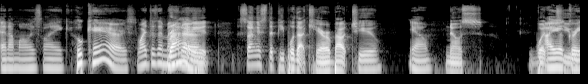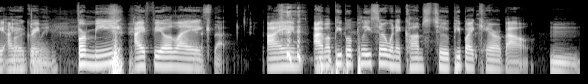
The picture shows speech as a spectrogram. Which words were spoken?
And I'm always like, who cares? Why does it matter? Right. As long as the people that care about you Yeah. knows what I agree, I agree. doing. For me, I feel Yes, like that. I'm I'm a people pleaser when it comes to people I care about. Mm.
